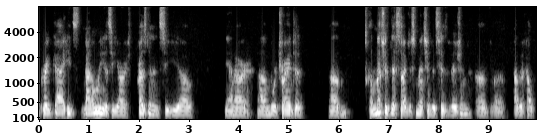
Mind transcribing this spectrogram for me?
great guy. He's not only is he our president and CEO, and our um, we're trying to um, uh, much of this I just mentioned is his vision of uh, how to help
